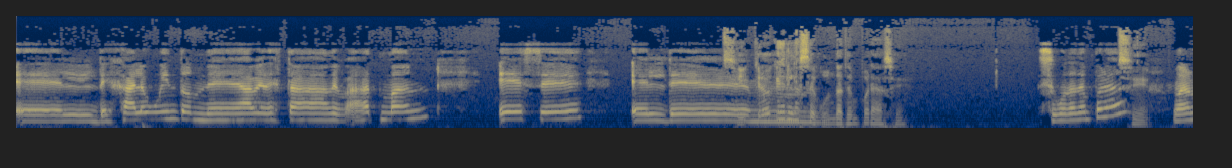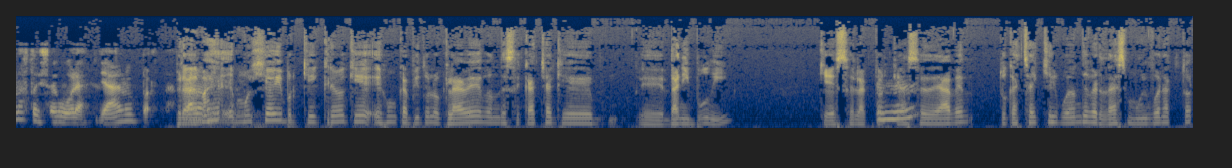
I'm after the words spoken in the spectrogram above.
el de Halloween donde Abed está de Batman ese el de Sí, creo que es la mm, segunda temporada, sí. segunda temporada Sí. bueno no estoy segura ya no importa Pero además es, muy heavy porque creo que es un capítulo clave donde se cacha que eh, Danny Pudi, que es el actor que hace de Abed, tú cachai que el weón de verdad es muy buen actor.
